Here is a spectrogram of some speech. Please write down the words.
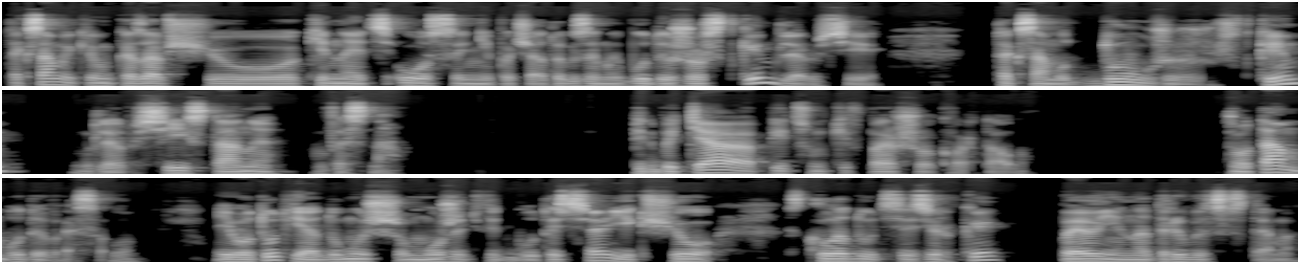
так само, як вам казав, що кінець осені, початок зими буде жорстким для Росії, так само дуже жорстким для Росії стане весна. Підбиття підсумків першого кварталу. Отам буде весело. І отут, я думаю, що можуть відбутися, якщо складуться зірки певні надриви системи.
